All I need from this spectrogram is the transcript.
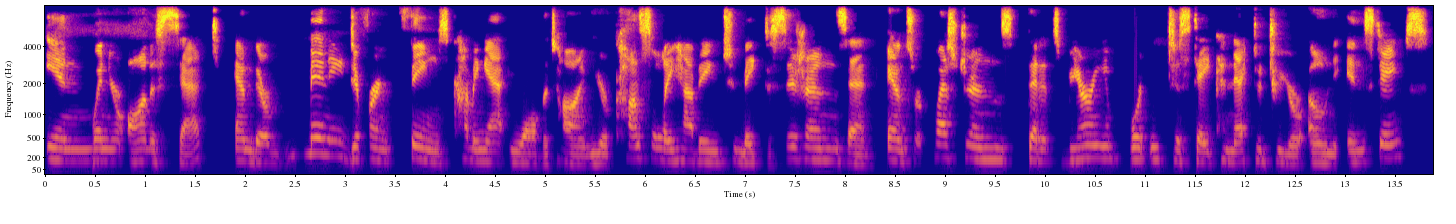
in when you're on a set and there are many different things coming at you all the time, you're constantly having to make decisions and answer questions, that it's very important to stay connected to your own instincts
